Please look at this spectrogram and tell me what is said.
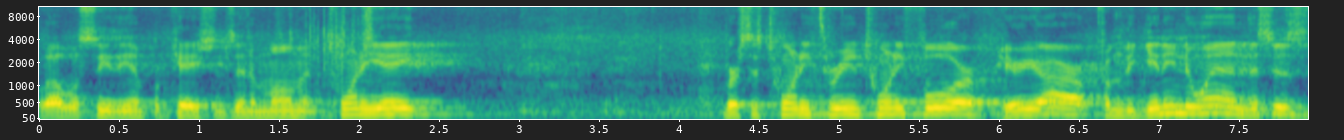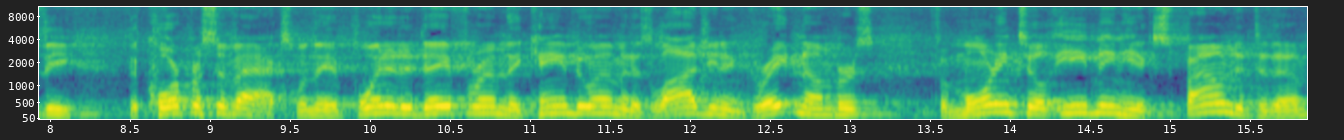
well, we'll see the implications in a moment. 28, verses 23 and 24. Here you are, from beginning to end. This is the the corpus of Acts. When they appointed a day for him, they came to him in his lodging in great numbers. From morning till evening, he expounded to them,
